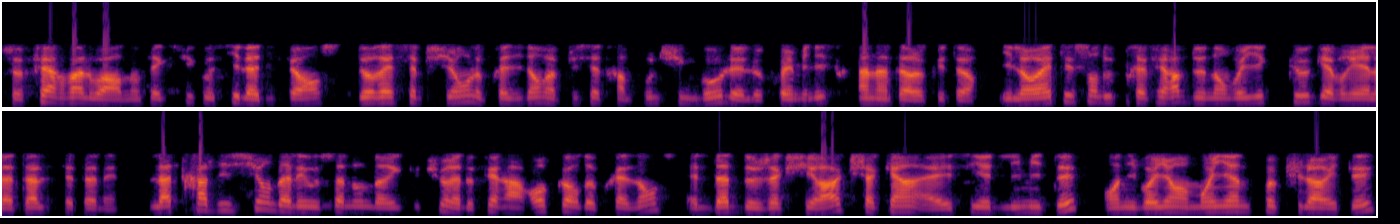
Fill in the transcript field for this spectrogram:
se faire valoir. Donc ça explique aussi la différence de réception. Le président va plus être un punching ball et le Premier ministre un interlocuteur. Il aurait été sans doute préférable de n'envoyer que Gabriel Attal cette année. La tradition d'aller au salon de l'agriculture et de faire un record de présence, elle date de Jacques Chirac. Chacun a essayé de l'imiter en y voyant un moyen de popularité.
